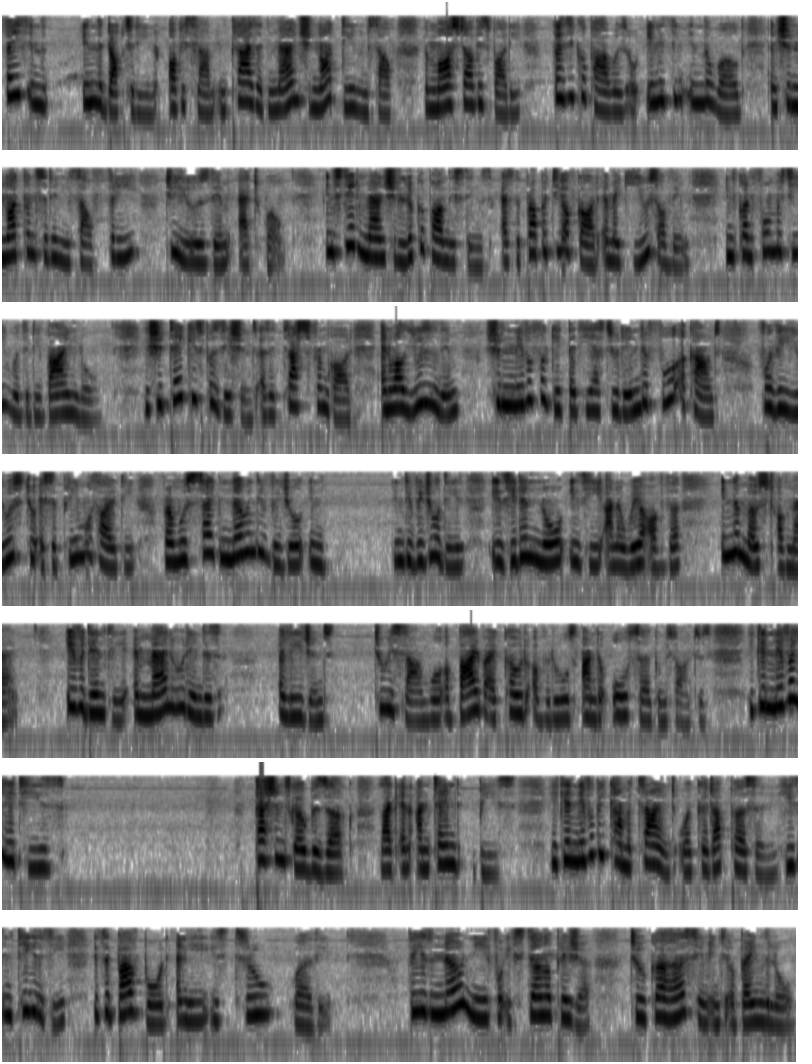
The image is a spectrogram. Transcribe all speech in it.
Faith in the, in the doctrine of Islam implies that man should not deem himself the master of his body, physical powers, or anything in the world, and should not consider himself free to use them at will. Instead, man should look upon these things as the property of God and make use of them in conformity with the divine law. He should take his possessions as a trust from God, and while using them, should never forget that he has to render full account for the use to a supreme authority from whose sight no individual in individual deed is hidden nor is he unaware of the innermost of man. Evidently, a man who renders allegiance to Islam will abide by a code of rules under all circumstances. He can never let his passions go berserk like an untamed beast. He can never become a tyrant or a corrupt person. His integrity is above board and he is true worthy. There is no need for external pressure to coerce him into obeying the law.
